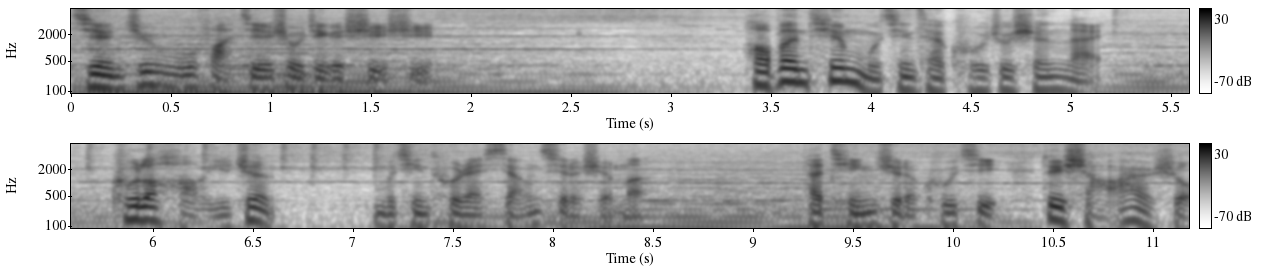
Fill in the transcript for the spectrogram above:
简直无法接受这个事实。好半天，母亲才哭出声来，哭了好一阵。母亲突然想起了什么，她停止了哭泣，对傻二说：“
